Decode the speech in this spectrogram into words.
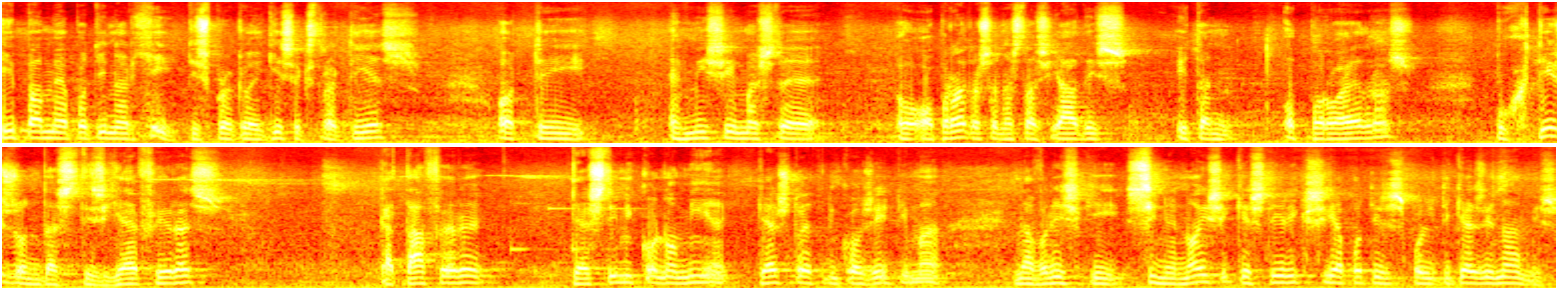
Είπαμε από την αρχή της προεκλογικής εκστρατείας ότι εμείς είμαστε, ο, ο πρόεδρος Αναστασιάδης ήταν ο Πρόεδρος που χτίζοντας τις γέφυρες κατάφερε και στην οικονομία και στο εθνικό ζήτημα να βρίσκει συνεννόηση και στήριξη από τις πολιτικές δυνάμεις.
